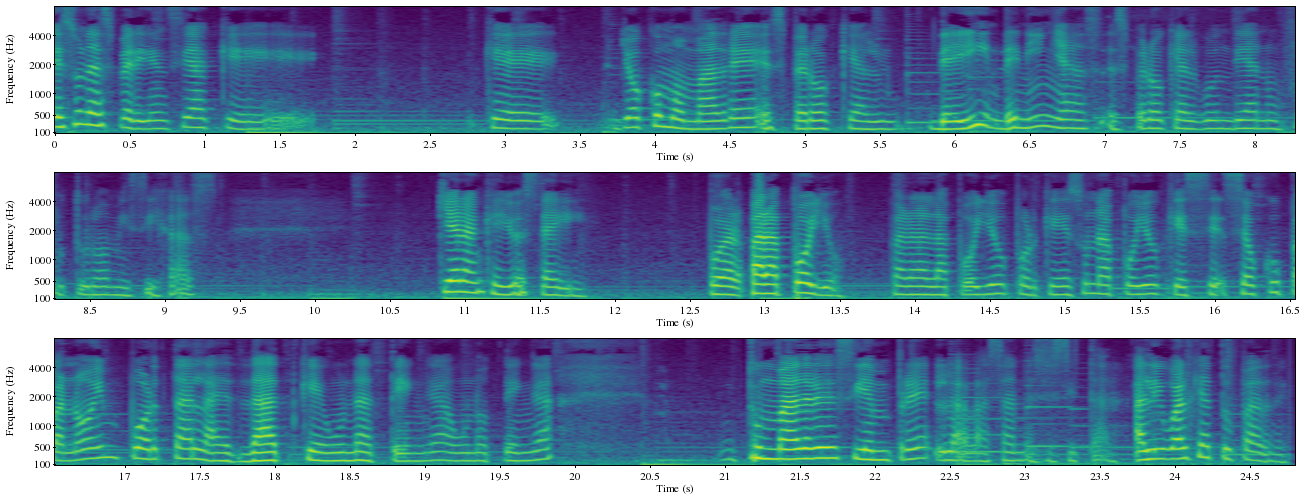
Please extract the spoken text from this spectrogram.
Es una experiencia que, que yo como madre espero que al- de, de niñas, espero que algún día en un futuro mis hijas quieran que yo esté ahí por- para apoyo, para el apoyo porque es un apoyo que se, se ocupa, no importa la edad que una tenga, uno tenga, tu madre siempre la vas a necesitar, al igual que a tu padre,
